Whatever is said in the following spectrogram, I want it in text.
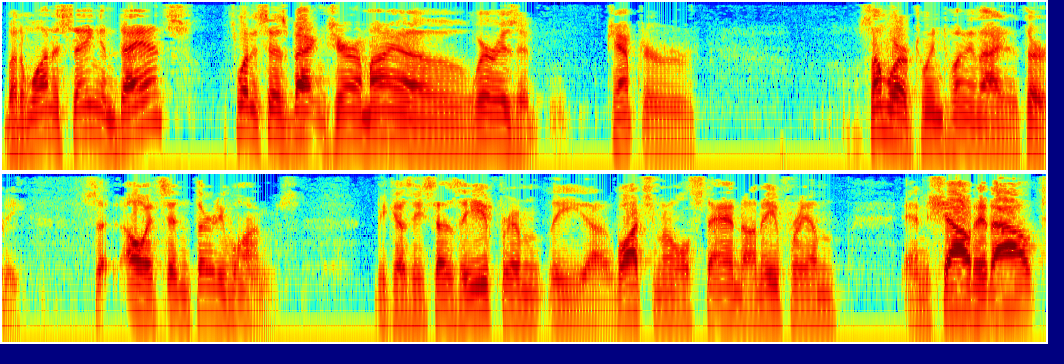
But want to sing and dance? That's what it says back in Jeremiah, where is it? Chapter somewhere between 29 and 30. So, oh, it's in 31s because he says the Ephraim, the uh, watchman will stand on Ephraim and shout it out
